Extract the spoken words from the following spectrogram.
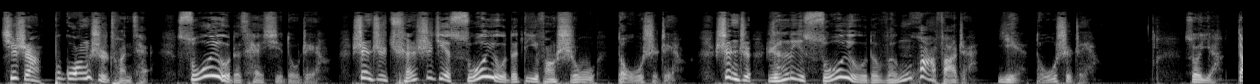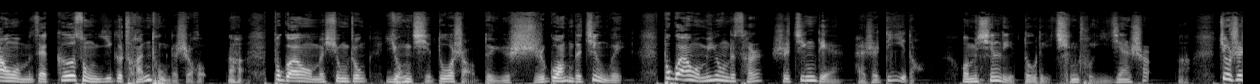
其实啊，不光是川菜，所有的菜系都这样，甚至全世界所有的地方食物都是这样，甚至人类所有的文化发展也都是这样。所以啊，当我们在歌颂一个传统的时候啊，不管我们胸中涌起多少对于时光的敬畏，不管我们用的词儿是经典还是地道，我们心里都得清楚一件事儿啊，就是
